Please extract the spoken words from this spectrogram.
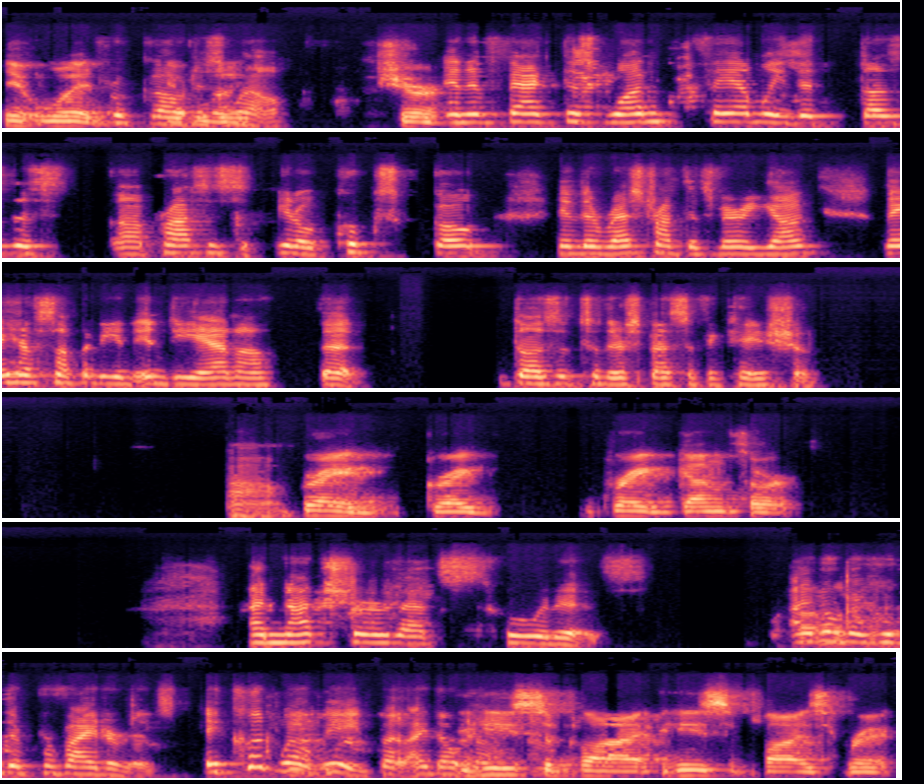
it would. for goat It as would. well. Sure. And in fact, this one family that does this uh, process, you know, cooks goat in their restaurant that's very young, they have somebody in Indiana that does it to their specification. Um, Greg, Greg, Greg Gunthorp. I'm not sure that's who it is. I don't know who the provider is. It could well be, but I don't know. He supply he supplies Rick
